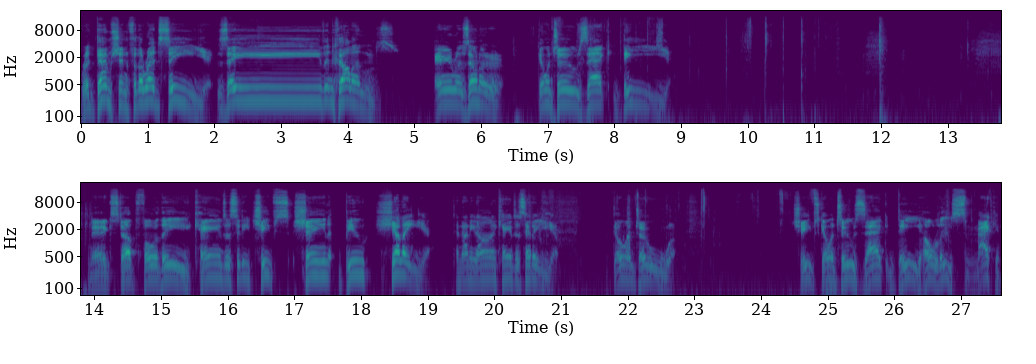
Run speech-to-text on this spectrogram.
Redemption for the Red Sea. Zaven Collins. Arizona. Going to Zach D. Next up for the Kansas City Chiefs, Shane Buechele. To 99, Kansas City. Going to... Chiefs going to Zach D. Holy smacking.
